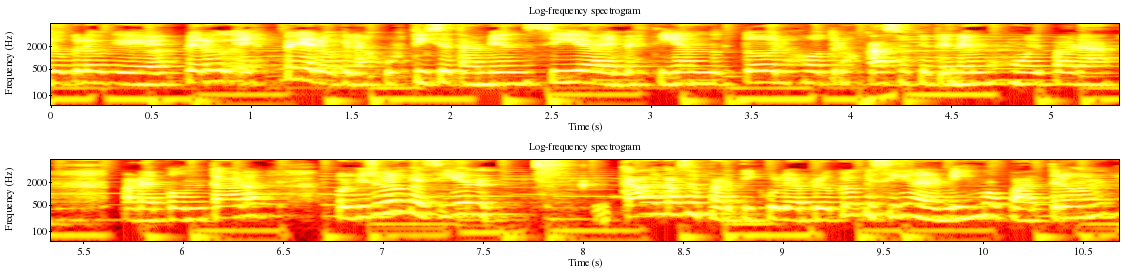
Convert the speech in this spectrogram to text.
yo creo que espero, espero que la justicia también siga investigando todos los otros casos que tenemos hoy para, para contar, porque yo creo que siguen, cada caso es particular, pero creo que siguen el mismo patrón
